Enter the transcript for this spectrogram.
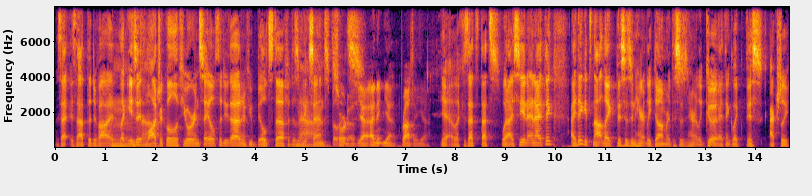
Is that is that the divide? like, is it mm, logical if you're in sales to do that, and if you build stuff, it doesn't Nah, make sense? But sort of. Yeah. I think, yeah, broadly. Yeah. yeah, like because that's that's what I see, and and I think I think it's not like this is inherently dumb or this is inherently good. I think like this actually.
